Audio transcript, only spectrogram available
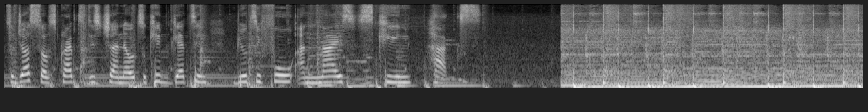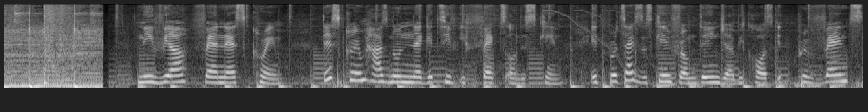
So just subscribe to this channel to keep getting beautiful and nice skin hacks. Nivea Fairness Cream. This cream has no negative effects on the skin. It protects the skin from danger because it prevents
